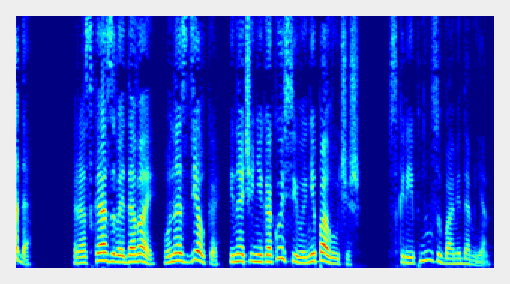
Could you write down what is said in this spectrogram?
надо!» «Рассказывай давай, у нас сделка, иначе никакой силы не получишь», — скрипнул зубами Дамьен.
